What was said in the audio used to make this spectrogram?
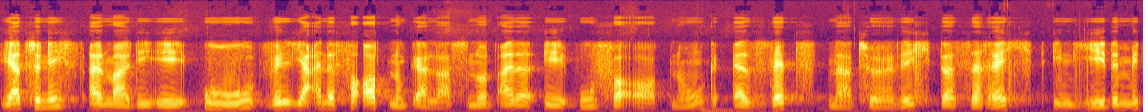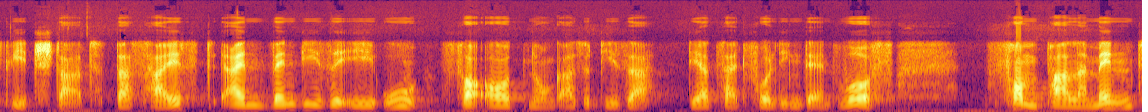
Ja, zunächst einmal, die EU will ja eine Verordnung erlassen und eine EU-Verordnung ersetzt natürlich das Recht in jedem Mitgliedstaat. Das heißt, ein, wenn diese EU Verordnung, also dieser derzeit vorliegende Entwurf, vom Parlament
